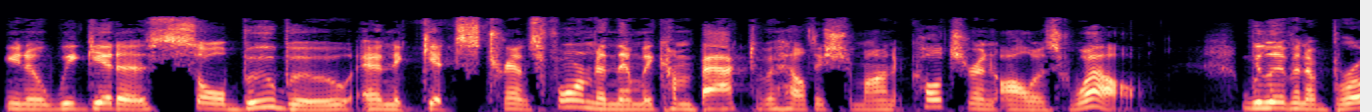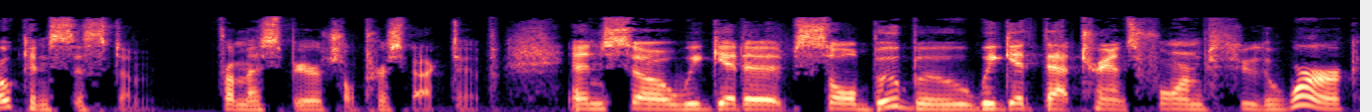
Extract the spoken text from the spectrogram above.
You know, we get a soul boo boo and it gets transformed, and then we come back to a healthy shamanic culture and all is well. We live in a broken system from a spiritual perspective. And so we get a soul boo boo, we get that transformed through the work,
